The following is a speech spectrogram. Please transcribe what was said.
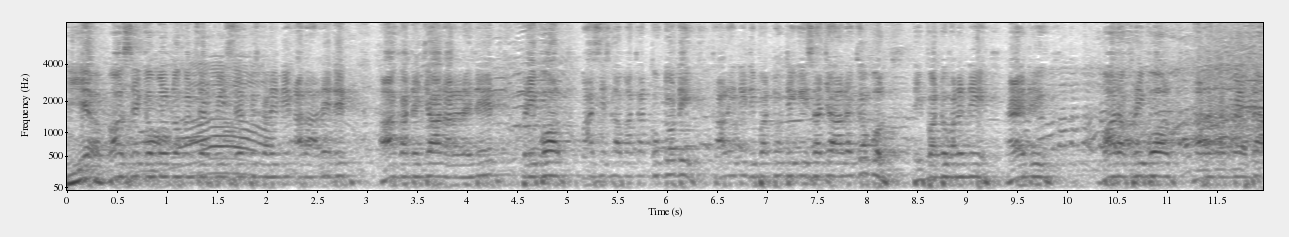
Iya, masih Gobol melakukan servis. Servis kali ini arah Ledin. Angkat Dejan, arah Ledin. Free ball. Masih selamatkan Kung Dodi. Kali ini dibantu tinggi saja oleh Gobol. Dibantu kali ini. Edi. Marah free ball. Arahkan Meza.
